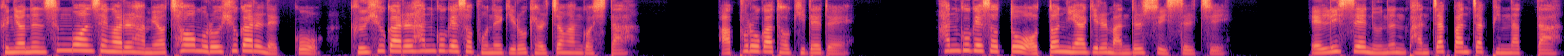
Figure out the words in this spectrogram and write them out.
그녀는 승무원 생활을 하며 처음으로 휴가를 냈고 그 휴가를 한국에서 보내기로 결정한 것이다. 앞으로가 더 기대돼. 한국에서 또 어떤 이야기를 만들 수 있을지. 앨리스의 눈은 반짝반짝 빛났다.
